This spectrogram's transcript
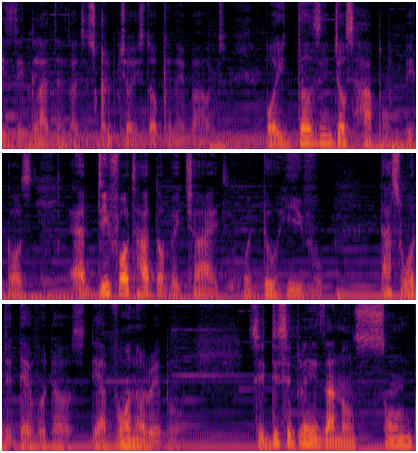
is the gladness that the scripture is talking about. But it doesn't just happen because a default heart of a child will do evil. That's what the devil does. They are vulnerable. See, discipline is an unsung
